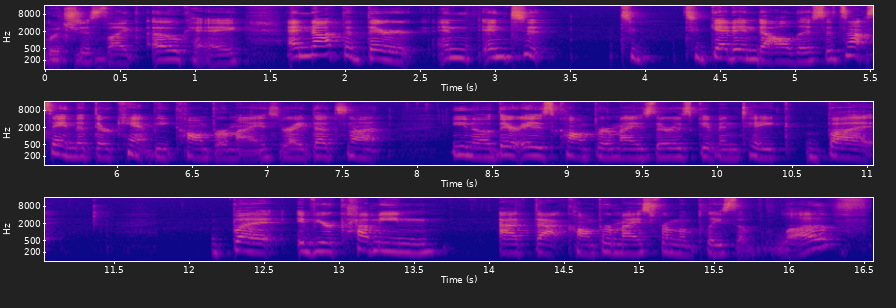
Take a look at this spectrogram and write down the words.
Which, just like okay, and not that they're and and to to to get into all this, it's not saying that there can't be compromise, right? That's not, you know, there is compromise, there is give and take, but but if you're coming at that compromise from a place of love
